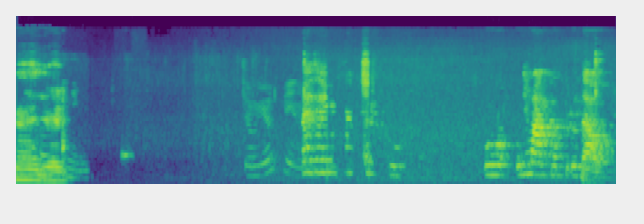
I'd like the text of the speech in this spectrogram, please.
Ai, ai. Tô me ouvindo. Mas aí tá tipo o, o mapa pro Dal.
